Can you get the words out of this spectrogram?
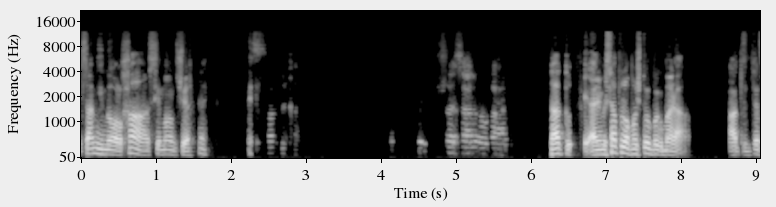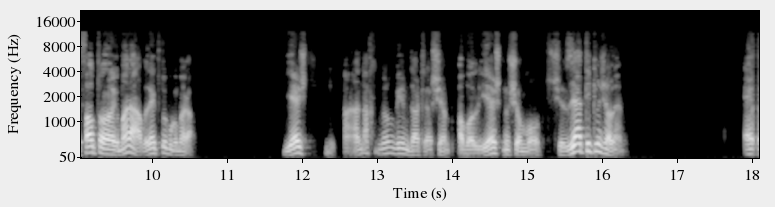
מסתם היא מהולך, סימן ש... אני מספר לך מה שכתוב בגמרא. את תפלת על הגמרא, אבל לא כתוב בגמרא. יש, אנחנו לא מבינים דרכי השם, אבל יש נשמות שזה התיקון שלהם. הם,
